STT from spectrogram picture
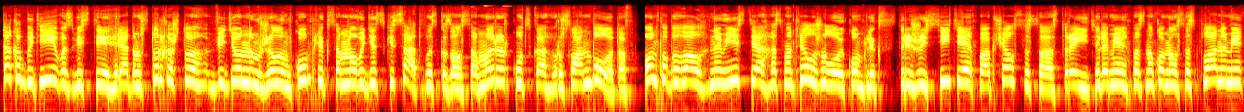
Так об идее возвести рядом с только что введенным жилым комплексом новый детский сад, высказался мэр Иркутска Руслан Болотов. Он побывал на месте, осмотрел жилой комплекс Стрижи-Сити, пообщался со строителями, познакомился с планами.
